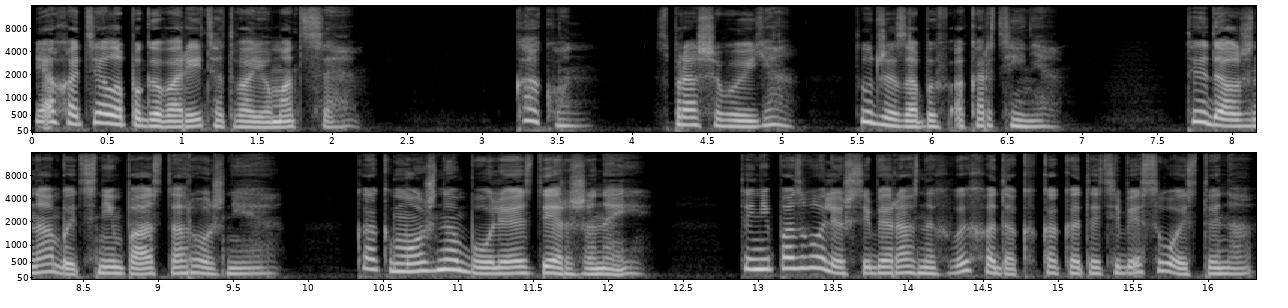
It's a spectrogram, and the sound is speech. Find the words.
Я хотела поговорить о твоем отце». «Как он?» — спрашиваю я, тут же забыв о картине. «Ты должна быть с ним поосторожнее, как можно более сдержанной. Ты не позволишь себе разных выходок, как это тебе свойственно.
